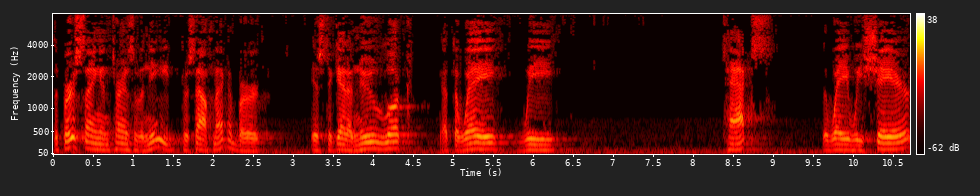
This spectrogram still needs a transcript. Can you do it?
the first thing in terms of a need for South Mecklenburg is to get a new look at the way we tax, the way we share,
